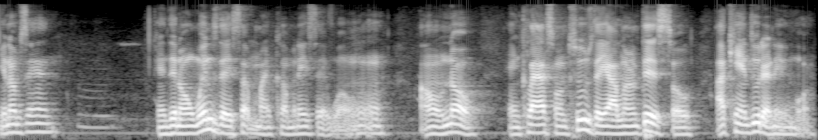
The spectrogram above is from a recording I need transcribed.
you know what I'm saying? Mm-hmm. And then on Wednesday, something might come and they say, well, mm, I don't know. In class on Tuesday, I learned this, so I can't do that anymore.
